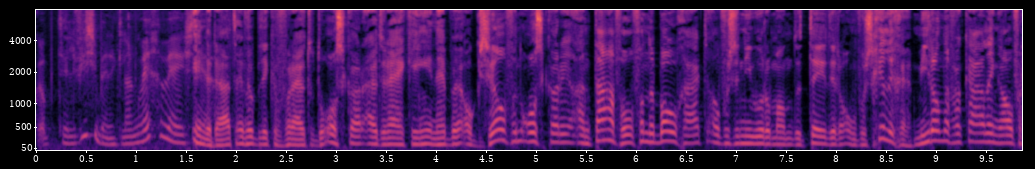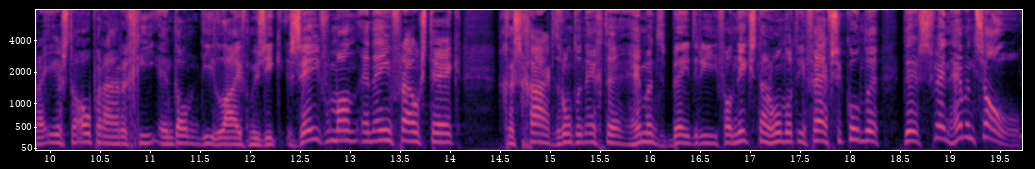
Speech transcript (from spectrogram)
op televisie ben ik lang weg geweest. Inderdaad, en we blikken vooruit op de Oscar-uitreiking... en hebben ook zelf een Oscar aan tafel van de Bogaert... over zijn nieuwe roman De Tedere Onverschillige. Miranda Verkaling over haar eerste opera-regie... en dan die live muziek. Zeven man en één vrouw sterk, geschaard rond een echte Hammond B3... van niks naar 100 in 5 seconden, de Sven Hammond Soul.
